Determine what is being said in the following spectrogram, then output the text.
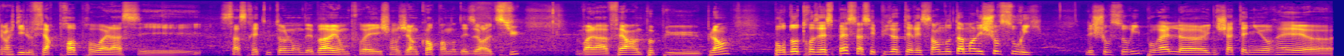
Quand je dis le faire propre, voilà, ça serait tout un long débat et on pourrait échanger encore pendant des heures là-dessus. Voilà, faire un peu plus plan. Pour d'autres espèces, là, c'est plus intéressant, notamment les chauves-souris. Les chauves-souris, pour elles, euh, une châtaigneraie euh,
